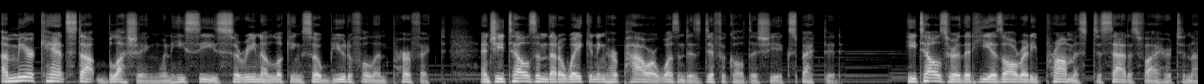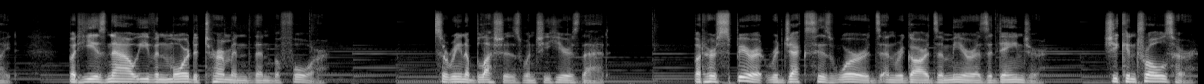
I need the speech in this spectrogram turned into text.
Amir can't stop blushing when he sees Serena looking so beautiful and perfect, and she tells him that awakening her power wasn't as difficult as she expected. He tells her that he has already promised to satisfy her tonight, but he is now even more determined than before. Serena blushes when she hears that. But her spirit rejects his words and regards Amir as a danger. She controls her,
